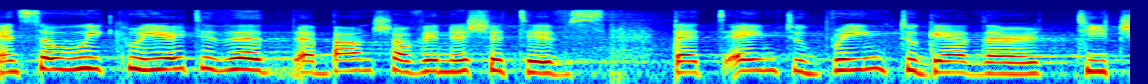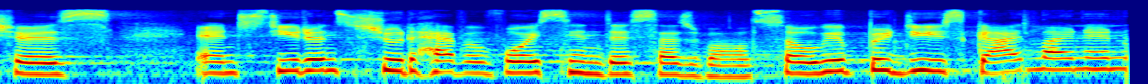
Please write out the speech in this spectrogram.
And so we created a, a bunch of initiatives that aim to bring together teachers and students should have a voice in this as well. So we produce guideline and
